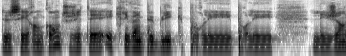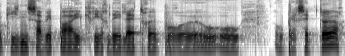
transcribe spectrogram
de ces rencontres. J'étais écrivain public pour les pour les les gens qui ne savaient pas écrire des lettres pour euh, aux, aux, percepteurs.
